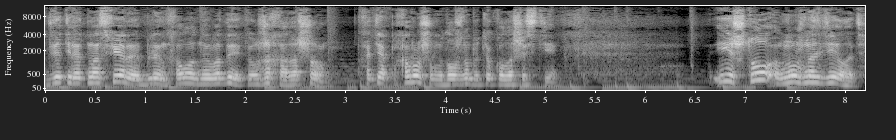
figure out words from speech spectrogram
2-3 атмосферы, блин, холодной воды это уже хорошо. Хотя по-хорошему должно быть около 6. И что нужно делать?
